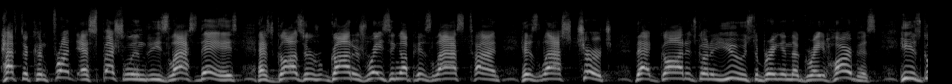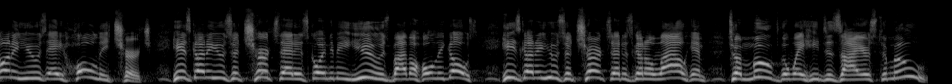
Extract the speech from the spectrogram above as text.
have to confront, especially in these last days, as God is raising up His last time, His last church, that God is going to use to bring in the great harvest. He is going to use a holy church. He is going to use a church that is going to be used by the Holy Ghost. He's going to use a church that is going to allow Him to move the way He desires to move.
